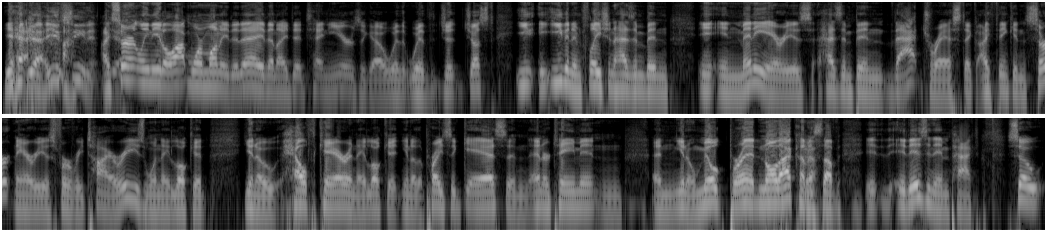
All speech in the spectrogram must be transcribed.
Yeah, yeah, you've seen it. I, I yeah. certainly need a lot more money today than I did ten years ago. With with just even inflation hasn't been in many areas hasn't been that drastic. I think in certain areas for retirees when they look at you know healthcare and they look at you know the price of gas and entertainment and and you know milk, bread, and all that kind yeah. of stuff. It, it is an impact. So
